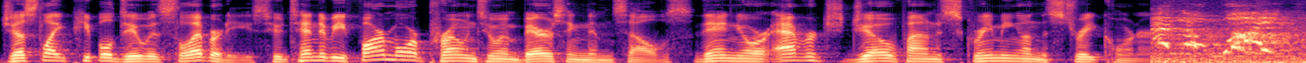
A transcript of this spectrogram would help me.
Just like people do with celebrities, who tend to be far more prone to embarrassing themselves than your average Joe found screaming on the street corner. As a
